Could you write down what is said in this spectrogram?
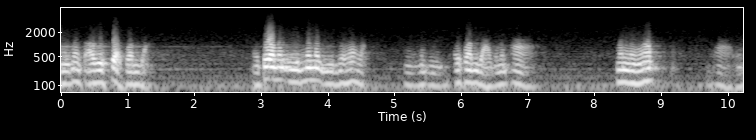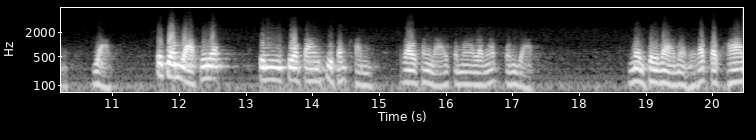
อีกมันก็เอาเพื่อความอยากตัวมันอิ่มนั่นมันอิ่มแล้วล่ะมันอิ่มไอ้ความอยากมันอ้ามันงับอยากไอ้ความอยากนี่แหละเป็นตัวการที่สำคัญ เราทั้งหลายก็มาระงับความอยาก ไม่ใช่ว่าเมื่อรับประทาน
